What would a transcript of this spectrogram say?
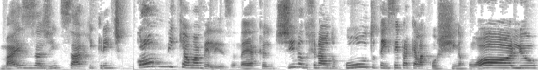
mas a gente sabe que crente come que é uma beleza, né? A cantina do final do culto tem sempre aquela coxinha com óleo,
